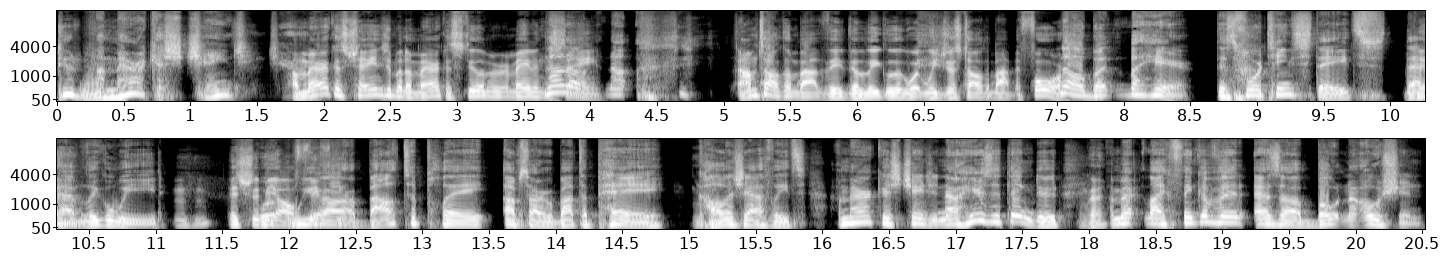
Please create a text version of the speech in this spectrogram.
Dude, America's changing. Jerry. America's changing, but America's still remaining the no, same. no, I'm talking about the the legal what we just talked about before. no, no. But but here, there's 14 states that Yeah. have legal weed. Mhm. it should be We're- all. we are about to play. I'm sorry, we're about to pay Mhm. college athletes. America's changing. Now, here's the thing, dude. Okay. Amer- like, think of it as a boat in the ocean.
